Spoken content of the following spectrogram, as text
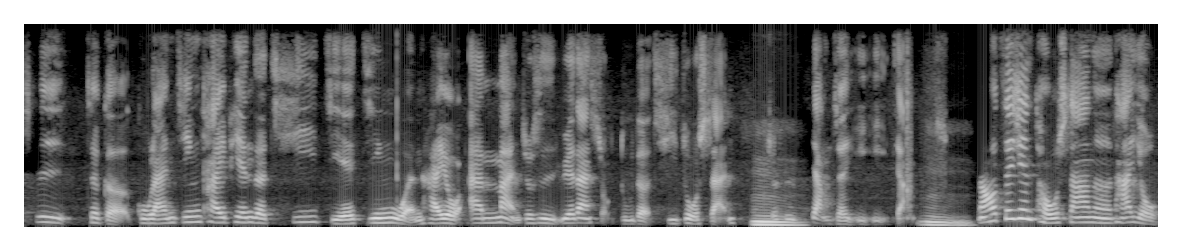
是这个古兰经开篇的七节经文，还有安曼，就是约旦首都的七座山，嗯，就是象征意义这样。嗯，然后这件头纱呢，它有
